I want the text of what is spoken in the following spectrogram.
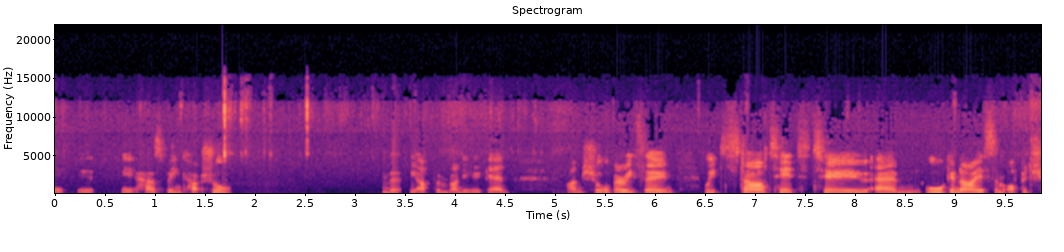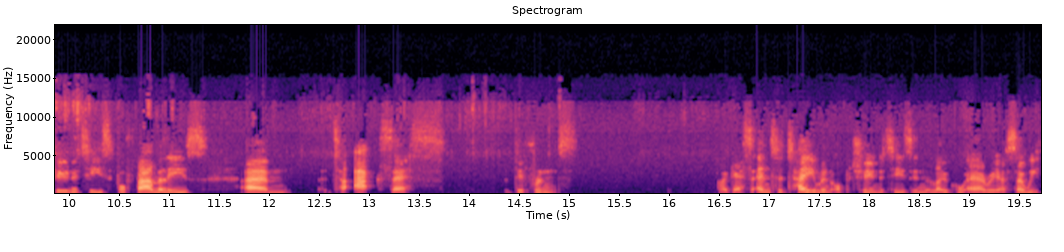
it, it, it has been cut short up and running again i'm sure very soon we'd started to um, organise some opportunities for families um, to access different I guess, entertainment opportunities in the local area. So we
